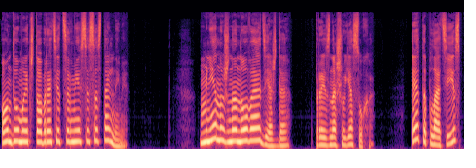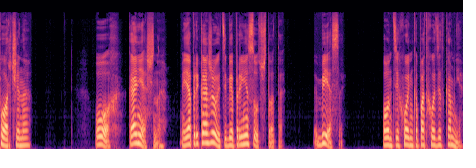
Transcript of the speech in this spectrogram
Он думает, что обратится вместе с остальными. «Мне нужна новая одежда», — произношу я сухо. Это платье испорчено». «Ох, конечно. Я прикажу, и тебе принесут что-то. Бесы». Он тихонько подходит ко мне.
